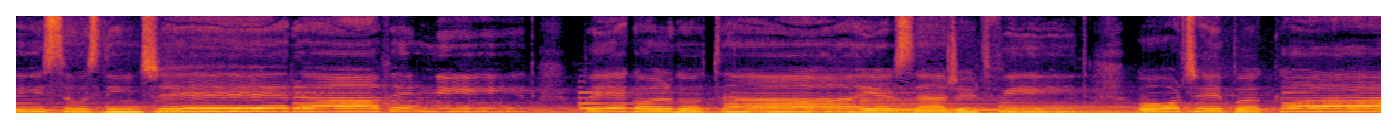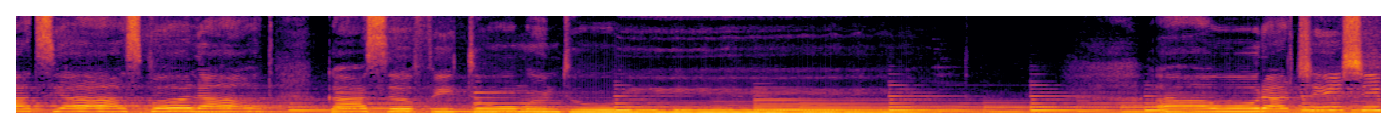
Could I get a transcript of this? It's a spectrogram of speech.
Iisus din cer a venit, pe Golgota El s-a jertfit, orice păcat ți-a spălat, ca să fii tu mântuit. Aur, argint și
